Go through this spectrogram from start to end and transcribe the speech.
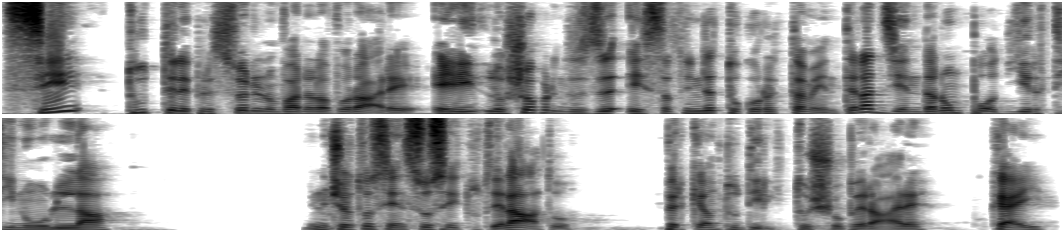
Se tutte le persone non vanno a lavorare e lo sciopero è stato indetto correttamente, l'azienda non può dirti nulla. In un certo senso sei tutelato perché è un tuo diritto scioperare, ok?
